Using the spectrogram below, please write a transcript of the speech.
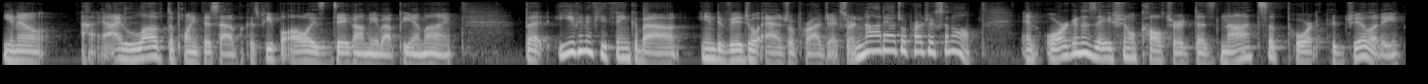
You know, I, I love to point this out because people always dig on me about PMI. But even if you think about individual agile projects or not agile projects at all, an organizational culture does not support agility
